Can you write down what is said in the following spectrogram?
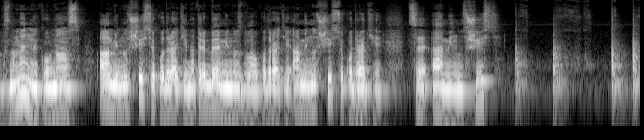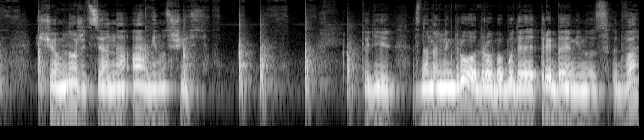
В знаменнику у нас а мінус 6 у квадраті на 3b мінус 2 у квадраті а мінус 6 у квадраті це а мінус 6 що множиться на а мінус 6. Тоді знаменник другого дробу буде 3b мінус 2,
